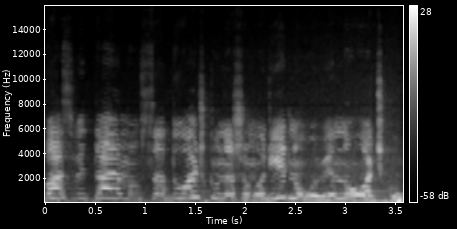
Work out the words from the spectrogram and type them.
Вас вітаємо в садочку, нашому рідному віночку.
